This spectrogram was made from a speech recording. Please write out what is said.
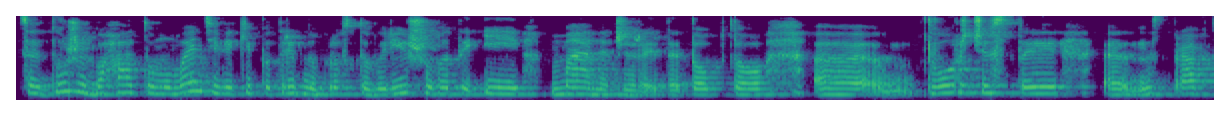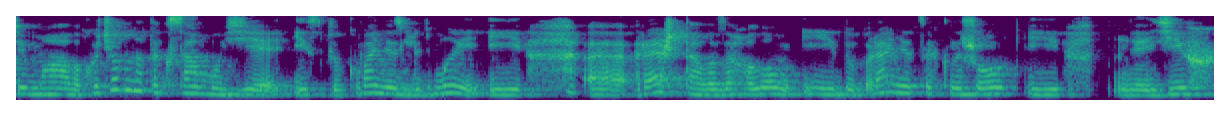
це дуже багато моментів, які потрібно просто вирішувати і менеджерити. Тобто е, творчості е, насправді мало, хоча вона так само є, і спілкування з людьми, і е, решта, але загалом і добирання цих книжок, і їх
